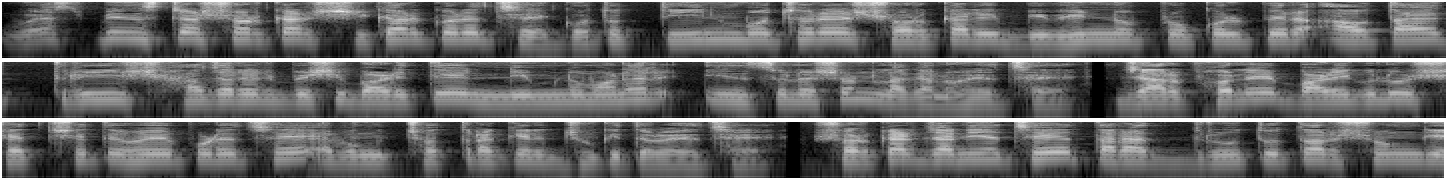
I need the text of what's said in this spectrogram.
ওয়েস্টমিনস্টার সরকার স্বীকার করেছে, গত তিন বছরে সরকারি বিভিন্ন প্রকল্পের আওতায় ত্রিশ হাজারের বেশি বাড়িতে নিম্নমানের ইনসুলেশন লাগানো হয়েছে, যার ফলে বাড়িগুলো স্যাঁতসেঁতে হয়ে পড়েছে এবং ছত্রাকের ঝুঁকিতে রয়েছে। সরকার জানিয়েছে, তারা দ্রুততার সঙ্গে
